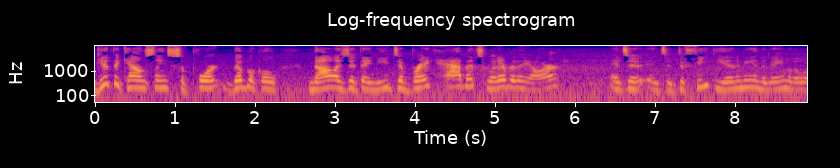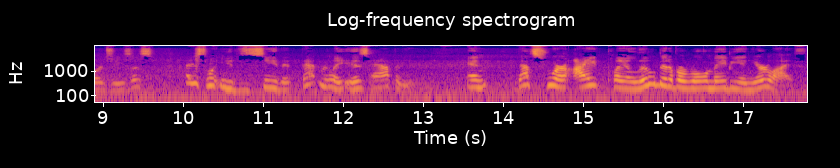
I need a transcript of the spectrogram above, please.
get the counseling, support, biblical knowledge that they need to break habits, whatever they are, and to, and to defeat the enemy in the name of the Lord Jesus. I just want you to see that that really is happening. And that's where I play a little bit of a role maybe in your life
